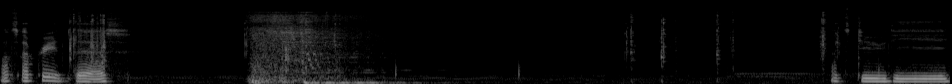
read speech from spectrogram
Let's upgrade this. Let's do the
